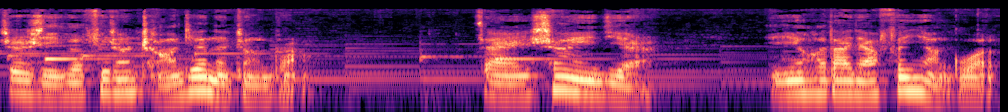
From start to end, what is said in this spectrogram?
这是一个非常常见的症状，在上一节已经和大家分享过了。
